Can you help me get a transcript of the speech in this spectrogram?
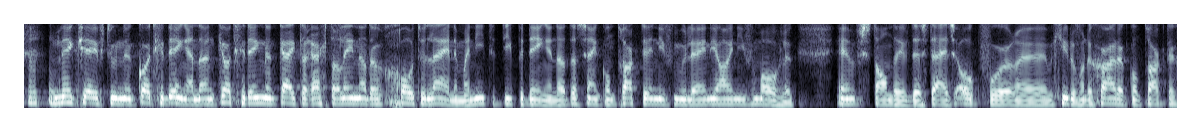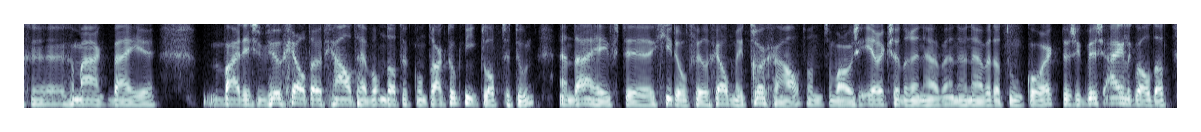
Niks heeft toen een kort geding. En dan een kort geding, dan kijkt de rechter alleen naar de grote lijnen, maar niet de diepe dingen. Dat, dat zijn contracten in die Formule 1, die hou je niet voor mogelijk. En Verstand heeft destijds ook voor eh, Guido van der Garde contracten ge- gemaakt bij, eh, waar ze veel geld uit gehaald hebben, omdat het contract ook niet klopte toen. En daar heeft eh, Guido veel geld mee teruggehaald, want toen wouden ze Eriksen erin hebben en hun hebben dat toen correct. Dus ik wist eigenlijk wel dat,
